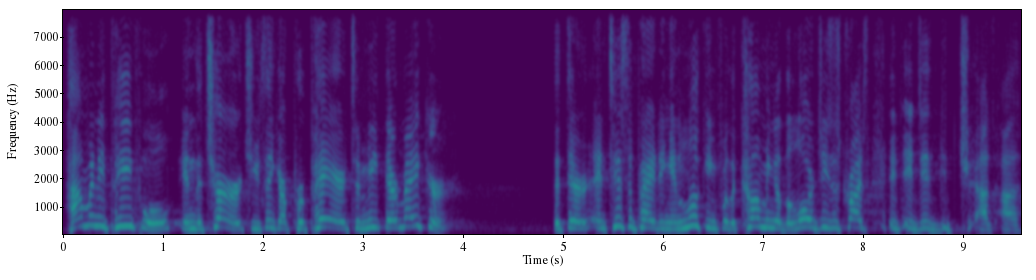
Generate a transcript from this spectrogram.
How many people in the church you think are prepared to meet their maker? That they're anticipating and looking for the coming of the Lord Jesus Christ. It, it, it, I,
